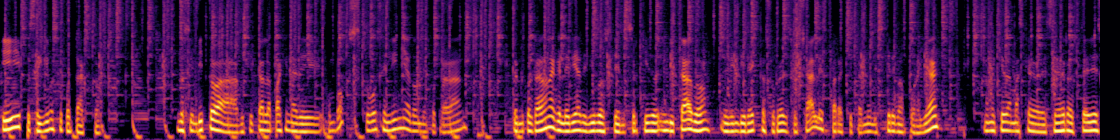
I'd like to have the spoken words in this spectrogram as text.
y pues seguimos en contacto. Los invito a visitar la página de Unbox, tu voz en línea, donde encontrarán encontrarán una galería de libros de nuestro querido invitado, de link directo a sus redes sociales para que también escriban por allá. No me queda más que agradecer a ustedes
